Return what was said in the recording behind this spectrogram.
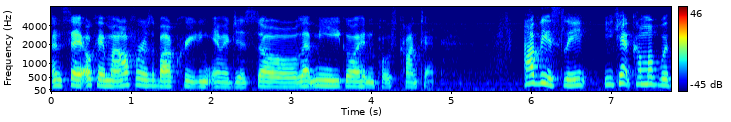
and say, okay, my offer is about creating images, so let me go ahead and post content. Obviously, you can't come up with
